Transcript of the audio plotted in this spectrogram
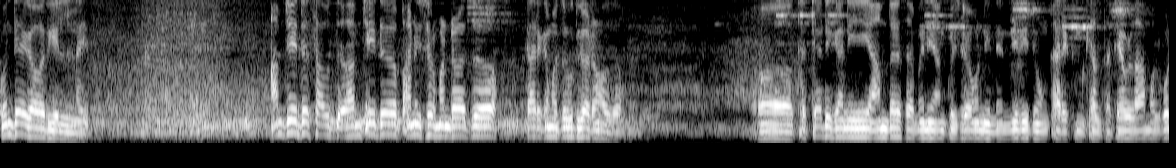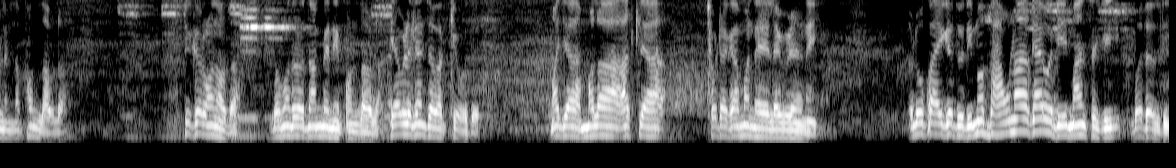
कोणत्याही गावात गेलेले नाहीत. आमच्या इथं साऊथ आमच्या इथं पाणेश्वर मंडळाचं कार्यक्रमाचं उद्घाटन होतं. तर त्या ठिकाणी आमदार साहेबांनी अंकुशरावांनी निधी देऊन कार्यक्रम केला होता. त्यावेळेला अमोल कोल्हेंना फोन लावला. स्पीकर ऑन होता. बबनराव तांब्याने फोन लावला. त्यावेळेला त्यांचं वाक्य होतं. माझ्या मला असल्या छोट्या कामांना यायला वेळ नाही. लोक ऐकत होती मग भावना काय होती माणसाची? बदलती.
